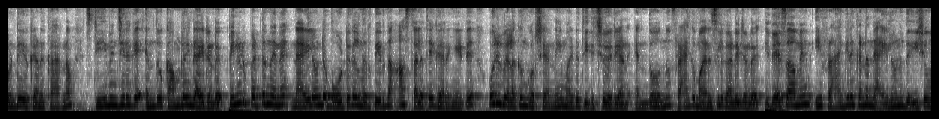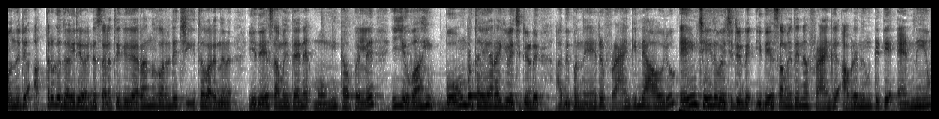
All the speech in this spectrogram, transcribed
കൊണ്ടുപോയിക്കാണ്. കാരണം സ്റ്റീം എഞ്ചിനൊക്കെ എന്തോ കംപ്ലൈന്റ് ആയിട്ടുണ്ട്. പിന്നീട് പെട്ടെന്ന് തന്നെ നൈലോന്റെ ബോട്ടുകൾ നിർത്തിയിരുന്ന ആ സ്ഥലത്തേക്ക് ഇറങ്ങിയിട്ട് ഒരു വിളക്കും കുറച്ച് എണ്ണയുമായിട്ട് തിരിച്ചു വരികയാണ്. എന്തോ ഒന്ന് ഫ്രാങ്ക് മനസ്സിൽ കണ്ടിട്ടുണ്ട്. ഇതേ സമയം ഈ ഫ്രാങ്കിനെ കണ്ട നൈലോന് ദേഷ്യം വന്നിട്ട് അത്രയ്ക്ക് ധൈര്യം എന്റെ സ്ഥലത്തേക്ക് കയറാന്ന് പറഞ്ഞിട്ട് ചീത്ത പറയുന്നത് ഇതേ സമയത്ത് തന്നെ മുങ്ങിക്കപ്പലിൽ ഈ യുവാഹിൻ ബോംബ് തയ്യാറാക്കി വെച്ചിട്ടുണ്ട്. അതിപ്പോ നേരെ ഫ്രാങ്കിന്റെ ആ ഒരു എയിം ചെയ്ത് വെച്ചിട്ടുണ്ട്. ഇതേ സമയത്ത് തന്നെ ഫ്രാങ്ക് അവിടെ നിന്ന് കിട്ടിയ എണ്ണയും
